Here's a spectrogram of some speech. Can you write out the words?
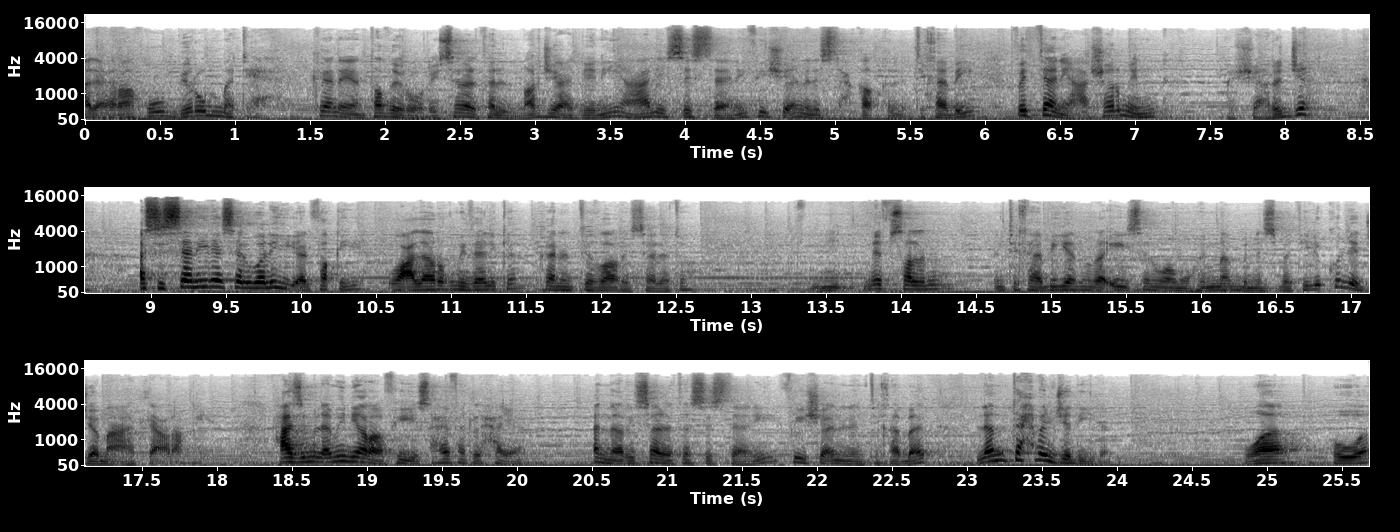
العراق برمته. كان ينتظر رسالة المرجع الديني علي السيستاني في شأن الاستحقاق الانتخابي في الثاني عشر من الشهر الجاري السيستاني ليس الولي الفقيه وعلى رغم ذلك كان انتظار رسالته مفصلا انتخابيا رئيسا ومهما بالنسبة لكل الجماعات العراقية. حازم الأمين يرى في صحيفة الحياة أن رسالة السيستاني في شأن الانتخابات لم تحمل جديدا وهو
